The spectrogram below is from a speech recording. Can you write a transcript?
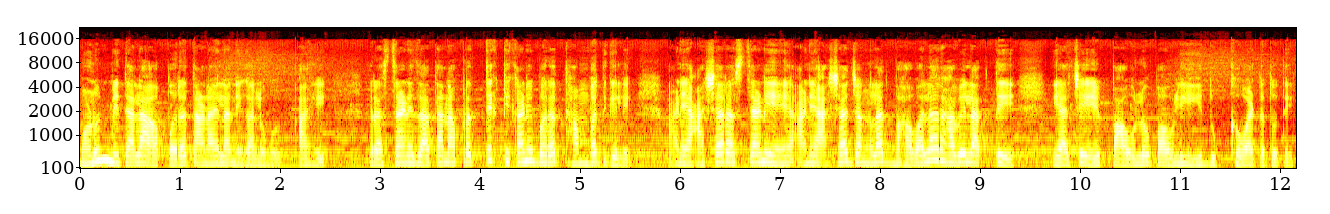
म्हणून मी त्याला परत आणायला निघालो आहे. रस्त्याने जाताना प्रत्येक ठिकाणी भरत थांबत गेले आणि अशा रस्त्याने आणि अशा जंगलात भावाला राहावे लागते याचे पावलोपावली दुःख वाटत होते.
